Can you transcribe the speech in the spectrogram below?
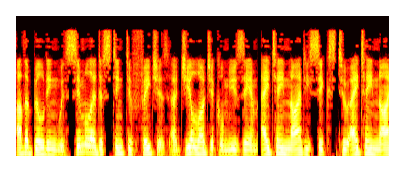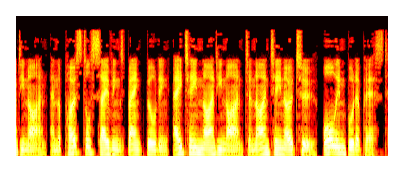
other building with similar distinctive features are Geological Museum 1896–1899 and the Postal Savings Bank Building 1899–1902, all in Budapest.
